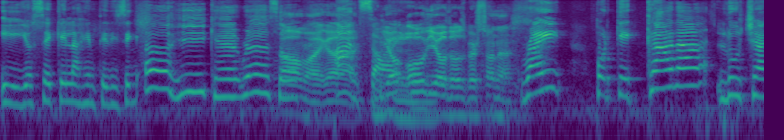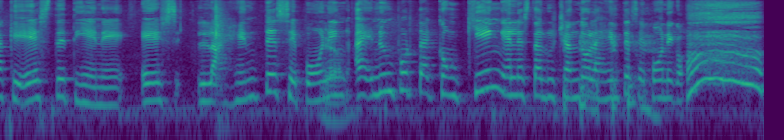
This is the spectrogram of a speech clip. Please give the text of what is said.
Y yo sé que la gente dice, oh, he can't wrestle. Oh my I'm God. sorry. Yo odio dos personas. Right? Porque cada lucha que este tiene es la gente se pone, Yeah. no importa con quién él está luchando, la gente se pone como, "Ah,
